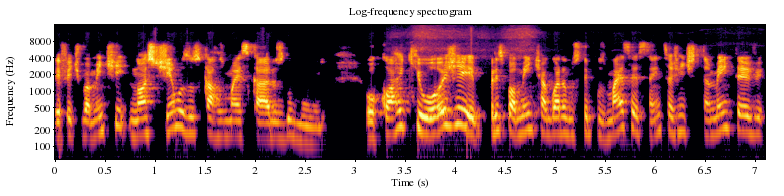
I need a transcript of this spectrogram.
efetivamente, nós tínhamos os carros mais caros do mundo. Ocorre que hoje, principalmente agora nos tempos mais recentes, a gente também teve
